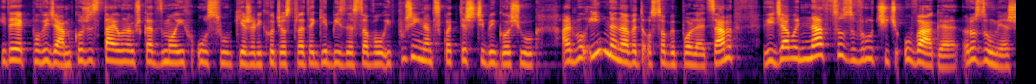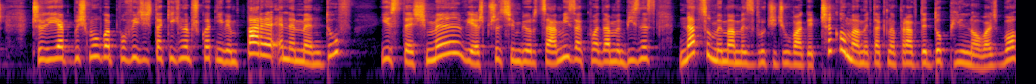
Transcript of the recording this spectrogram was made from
i tak jak powiedziałam, korzystają na przykład z moich usług, jeżeli chodzi o strategię biznesową i później na przykład też Ciebie, Gosiu, albo inne nawet osoby polecam, wiedziały na co zwrócić uwagę, rozumiesz? Czyli jakbyś mogła powiedzieć takich na przykład, nie wiem, parę elementów, Jesteśmy, wiesz, przedsiębiorcami, zakładamy biznes. Na co my mamy zwrócić uwagę? Czego mamy tak naprawdę dopilnować? Bo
